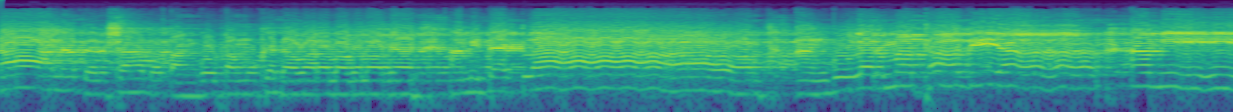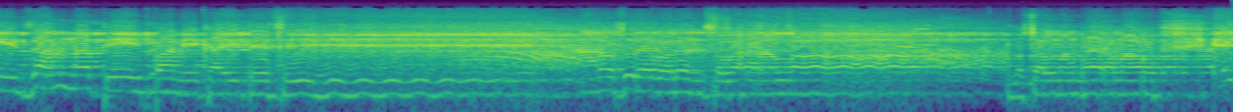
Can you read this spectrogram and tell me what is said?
ডান হাতের শাহাদত আঙ্গুলটা মুখে দেওয়ার লগে লগে আমি দেখলাম জান্নাতি পানি খাইতেছি। আরও সুরে বলেন সুবাহ মুসলমান ভাইয়ের আমার এই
